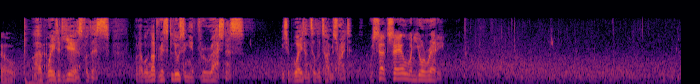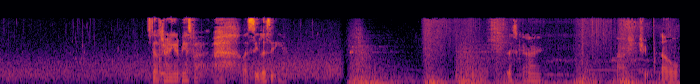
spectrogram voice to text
Go. I have waited years for this, but I will not risk losing it through rashness. We should wait until the time is right. We set sail when you're ready. Still trying to get a PS5. Let's see, let's see. This guy. Uh, shoot, no.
